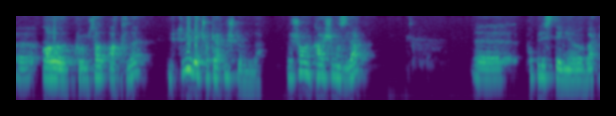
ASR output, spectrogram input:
e, ağı, kurumsal aklı bütünüyle çökertmiş durumda. Ve şu an karşımızda e, popülist deniyor, bak,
